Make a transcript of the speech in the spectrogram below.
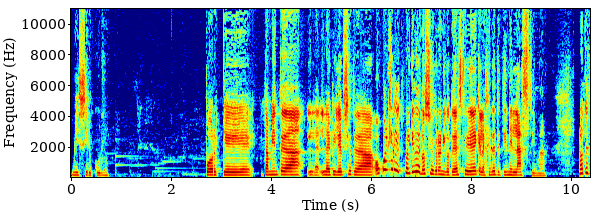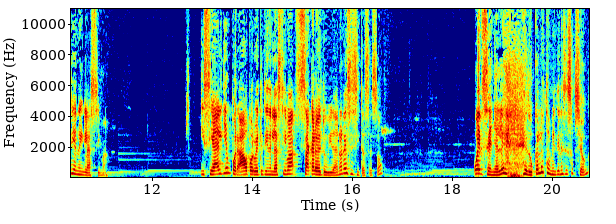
mi círculo porque también te da, la, epilepsia te da, o cualquier, cualquier diagnóstico crónico te da esta idea de que la gente te tiene lástima. No te tienen lástima. Y si alguien por A o por B te tiene lástima, sácalo de tu vida. No necesitas eso. O enséñale, edúcalo, también tienes esa opción.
